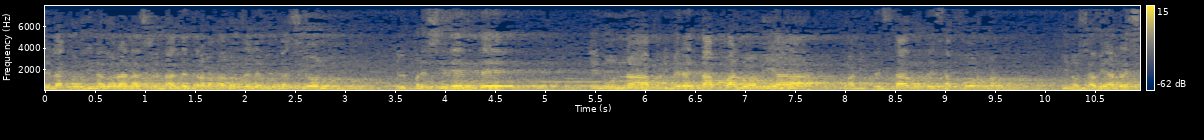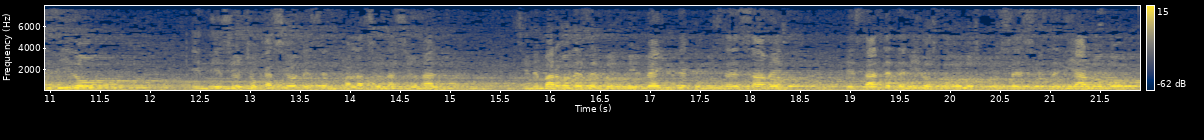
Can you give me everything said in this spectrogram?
de la Coordinadora Nacional de Trabajadores de la Educación. El presidente en una primera etapa lo había manifestado de esa forma y nos había recibido en 18 ocasiones en el Palacio Nacional. Sin embargo, desde el 2020, como ustedes saben, están detenidos todos los procesos de diálogo,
